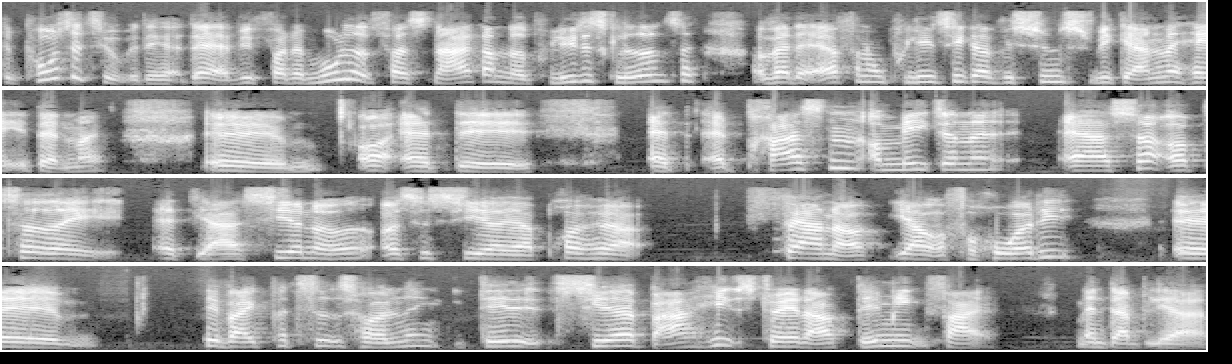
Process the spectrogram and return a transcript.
det positive ved det her, det er, at vi får der mulighed for at snakke om noget politisk ledelse, og hvad det er for nogle politikere, vi synes, vi gerne vil have i Danmark. Øh, og at, øh, at, at pressen og medierne er så optaget af, at jeg siger noget, og så siger jeg, prøv at høre, fair nok, jeg var for hurtig. Øh, det var ikke partiets holdning. Det siger jeg bare helt straight out. Det er min fejl. Men der bliver,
